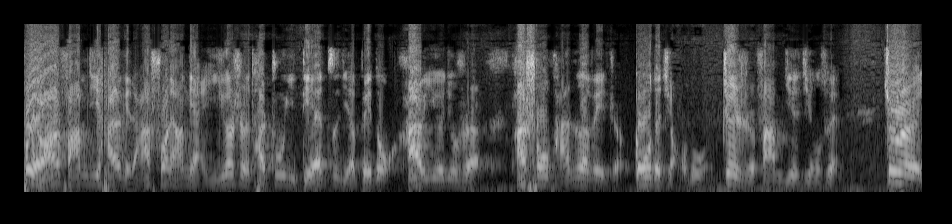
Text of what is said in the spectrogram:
会玩伐木机还是给大家说两点，一个是他注意叠自己的被动，还有一个就是他收盘子的位置、勾的角度，这是伐木机的精髓。就是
